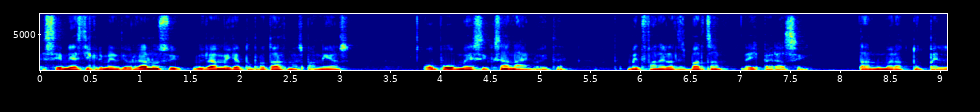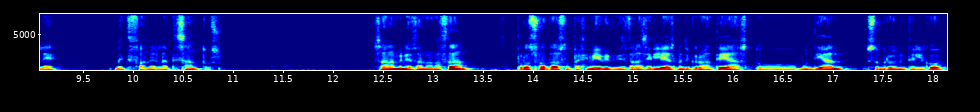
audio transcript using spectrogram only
σε μια συγκεκριμένη διοργάνωση. Μιλάμε για το πρωτάθλημα Ισπανίας όπου ο Μέση ξανά εννοείται με τη φανέλα της Μπάρτσα έχει περάσει τα νούμερα του Πελέ με τη φανέλα της Σάντος. Σαν να μην έφταναν αυτά, πρόσφατα στο παιχνίδι της Βραζιλίας με την Κροατία στο Μουντιάλ, στον πρώην τελικό,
